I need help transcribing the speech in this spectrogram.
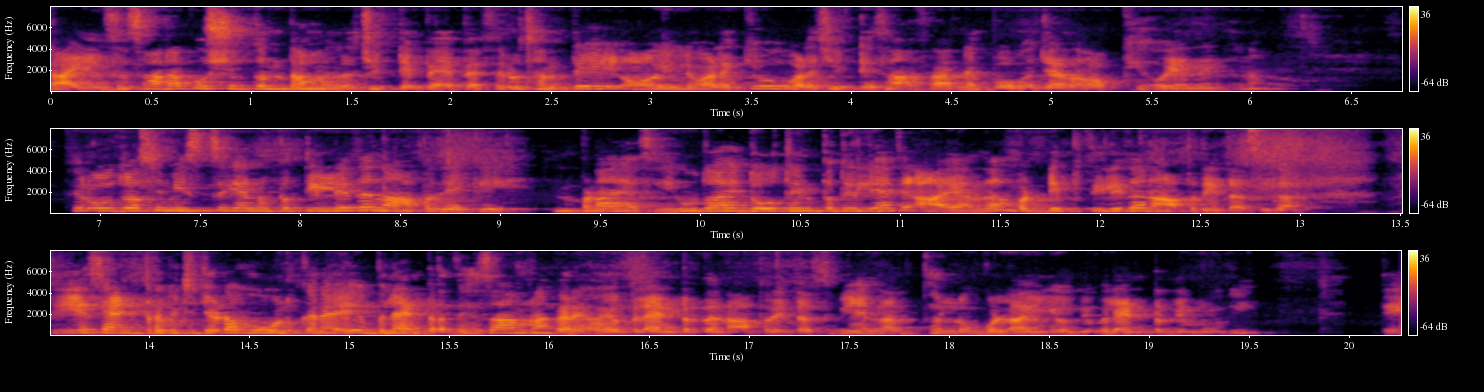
ਟਾਈਲਸ ਸਾਰਾ ਕੁਝ ਗੰਦਾ ਹੁੰਦਾ, ਛਿੱਟੇ ਪੈ ਪੈ ਫਿਰ ਉਹ ਥੰਦੇ ਆਇਲ ਵਾਲੇ, ਘਿਓ ਵਾਲੇ ਛਿੱਟੇ ਸਾਫ਼ ਕਰਨੇ ਬਹੁਤ ਜ਼ਿਆਦਾ ਔਖੇ ਹੋ ਜਾਂਦੇ ਨੇ, ਹਨਾ। ਫਿਰ ਉਦੋਂ ਅਸੀਂ ਮਿਸਤਰੀਆਂ ਨੂੰ ਪਤੀਲੇ ਦਾ ਨਾਪ ਦੇ ਕੇ ਬਣਾਇਆ ਸੀ। ਉਦੋਂ ਅਸੀਂ ਦੋ ਤਿੰਨ ਪਤੀਲਿਆਂ ਤੇ ਆ ਜਾਂਦਾ, ਵੱਡੇ ਪਤੀਲੇ ਦਾ ਨਾਪ ਦਿੱਤਾ ਸੀਗਾ। ਤੇ ਇਹ ਸੈਂਟਰ ਵਿੱਚ ਜਿਹੜਾ ਹੋਲ ਕਰਿਆ, ਇਹ ਬਲੈਂਡਰ ਦੇ ਹਿਸਾਬ ਨਾਲ ਕਰਿਆ ਹੋਇਆ ਬਲੈਂਡਰ ਦਾ ਨਾਪ ਦੇਤਾ ਸੀ ਵੀ ਇਹਨਾਂ ਥੱਲੋਂ ਗੁਲਾਈ ਉਹਦੀ ਬਲੈਂਡਰ ਦੇ ਮੂੰਹ ਦੀ। ਤੇ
